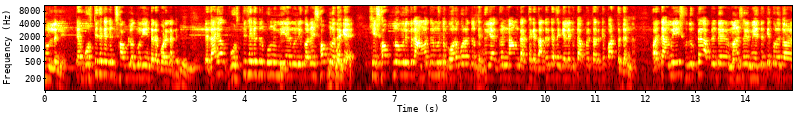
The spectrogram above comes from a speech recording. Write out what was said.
শুনলেন তা বস্তি থেকে কিন্তু সব লোক মনে ইন্টারে পড়ে না কিন্তু। যাই হোক, বস্তি থেকে যদি কোনো মেয়ে মনে করে স্বপ্ন দেখে সেই স্বপ্ন মনে করে আমাদের মতো বড় বড় দলকে দুই একজন নাম ডাক থাকে, তাদের কাছে গেলে কিন্তু আপনি তাদেরকে পারতে দেন না। হয়তো আমি এই সুযোগটা আপনাদের মানুষের মেয়েদেরকে করে দেওয়ার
